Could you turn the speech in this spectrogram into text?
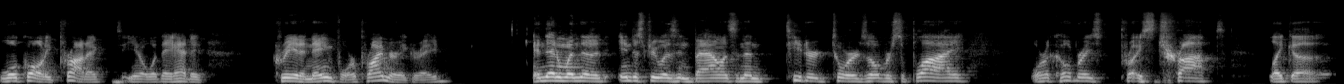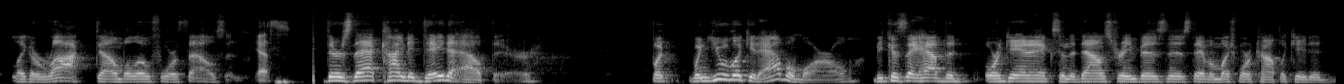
low quality product. You know what they had to create a name for, primary grade. And then when the industry was in balance and then teetered towards oversupply, Orocobre's price dropped like a like a rock down below 4,000. Yes. There's that kind of data out there. But when you look at Albemarle, because they have the organics and the downstream business, they have a much more complicated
